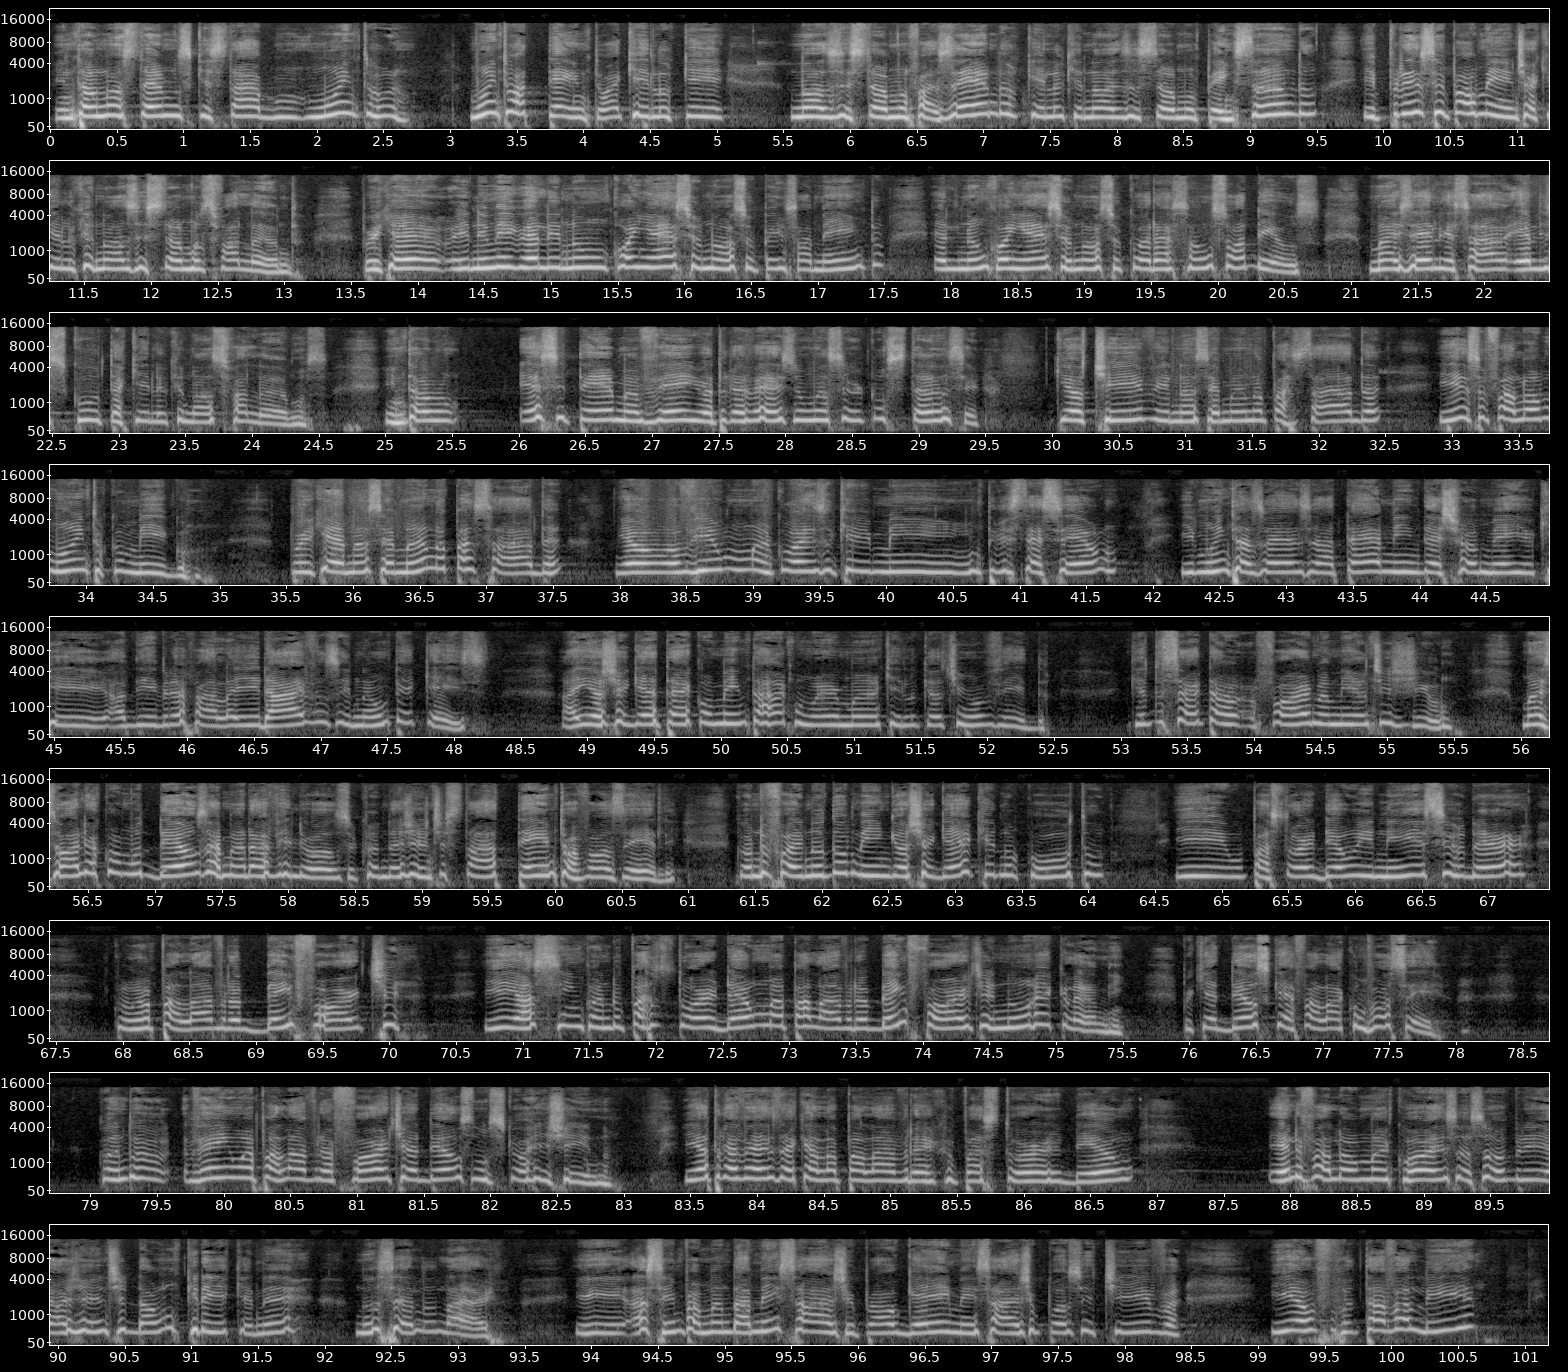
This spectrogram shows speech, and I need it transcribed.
Então nós temos que estar muito, muito atento àquilo que nós estamos fazendo, aquilo que nós estamos pensando e principalmente aquilo que nós estamos falando. Porque o inimigo ele não conhece o nosso pensamento, ele não conhece o nosso coração, só Deus. Mas ele, sabe, ele escuta aquilo que nós falamos. Então, esse tema veio através de uma circunstância que eu tive na semana passada, e isso falou muito comigo. Porque na semana passada eu ouvi uma coisa que me entristeceu e muitas vezes até me deixou meio que a Bíblia fala: irai-vos e não pequeis. Aí eu cheguei até a comentar com uma irmã aquilo que eu tinha ouvido, que de certa forma me atingiu. Mas olha como Deus é maravilhoso quando a gente está atento à voz dele. Quando foi no domingo, eu cheguei aqui no culto e o pastor deu início, né, com uma palavra bem forte. E assim, quando o pastor der uma palavra bem forte, não reclame, porque Deus quer falar com você. Quando vem uma palavra forte, é Deus nos corrigindo. E através daquela palavra que o pastor deu, ele falou uma coisa sobre a gente dar um clique né, no celular. E assim, para mandar mensagem para alguém, mensagem positiva. E eu estava ali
